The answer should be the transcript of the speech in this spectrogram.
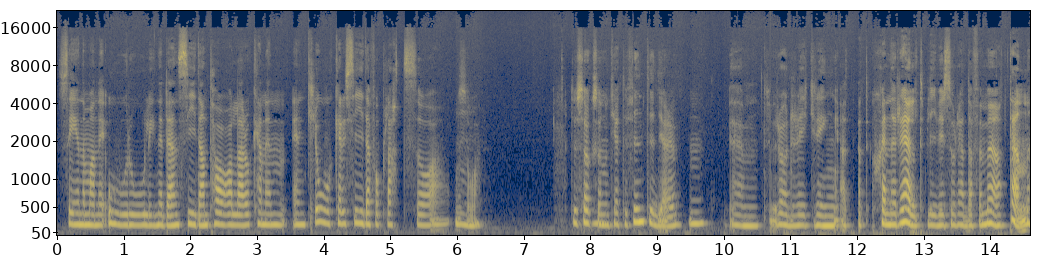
se när man är orolig, när den sidan talar och kan en, en klokare sida få plats och, och så. Du sa också något jättefint tidigare. Mm. Um, rörde dig kring att, att generellt blir vi så rädda för möten.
